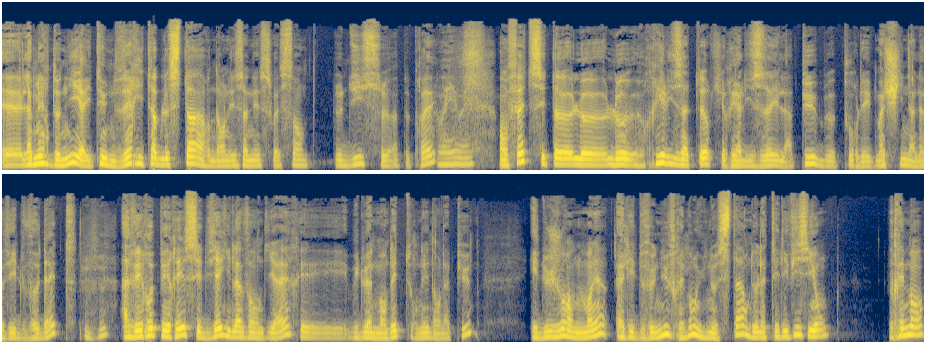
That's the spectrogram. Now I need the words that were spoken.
euh, la mère Denis a été une véritable star dans les années 70 à peu près. Oui, oui. En fait, c'est euh, le, le, réalisateur qui réalisait la pub pour les machines à laver de vedette -hmm. avait repéré cette vieille lavandière et il lui a demandé de tourner dans la pub. Et du jour au lendemain, elle est devenue vraiment une star de la télévision. Vraiment,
